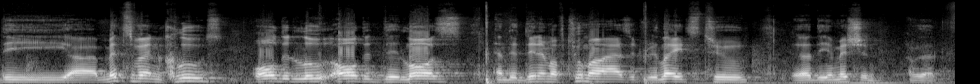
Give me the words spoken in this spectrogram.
the uh, mitzvah includes all the, lo- all the, the laws and the dinim of Tuma as it relates to uh, the emission of that.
